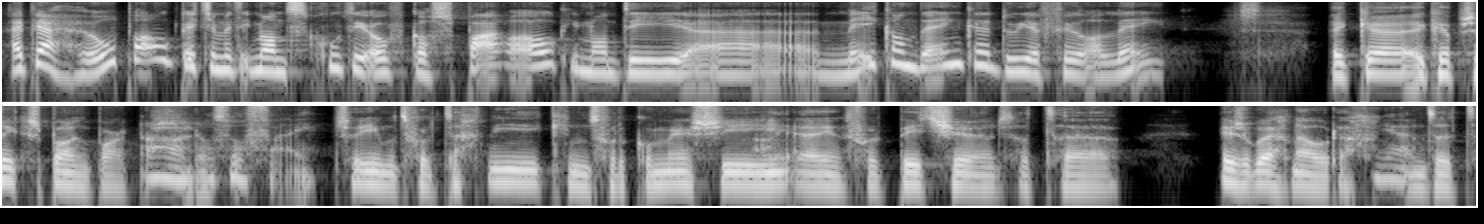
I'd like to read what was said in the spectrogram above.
Heb jij hulp ook? Dat je met iemand goed hierover kan sparren ook? Iemand die mee kan denken? Doe je veel alleen? Ik, eh, ik heb zeker sparringpartners. Oh, dat is wel fijn. Zo iemand voor de techniek, iemand voor de commercie, Oh, ja. eh, iemand voor het pitchen. Dus dat eh, is ook echt nodig. Ja. Want het,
